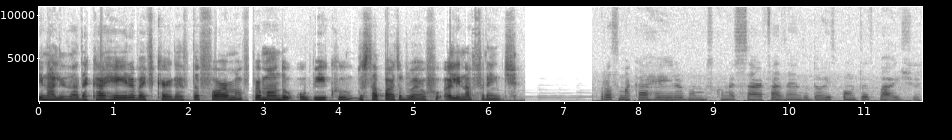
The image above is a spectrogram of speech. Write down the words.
Finalizada a carreira, vai ficar desta forma, formando o bico do sapato do elfo ali na frente. Próxima carreira, vamos começar fazendo dois pontos baixos.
